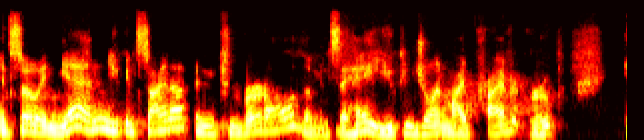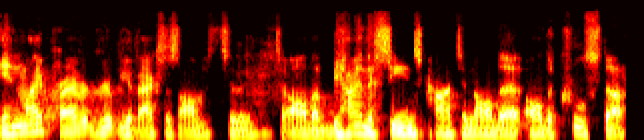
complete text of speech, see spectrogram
And so in Yen, you can sign up and convert all of them and say, hey, you can join my private group. In my private group, you have access all to, to all the behind the scenes content, all the all the cool stuff.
